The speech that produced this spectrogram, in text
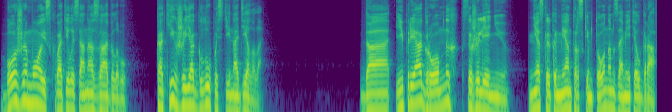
Боже мой, схватилась она за голову. Каких же я глупостей наделала? Да, и при огромных, к сожалению, несколько менторским тоном заметил граф.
